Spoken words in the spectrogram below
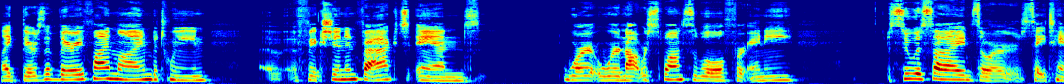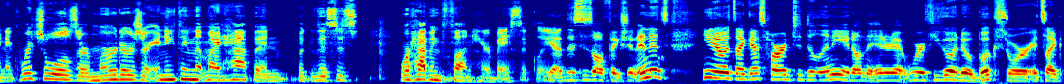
like there's a very fine line between uh, fiction and fact, and we're we're not responsible for any suicides or satanic rituals or murders or anything that might happen. But this is we're having fun here, basically. Yeah, this is all fiction. And it's, you know, it's, I guess, hard to delineate on the internet where if you go into a bookstore, it's like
